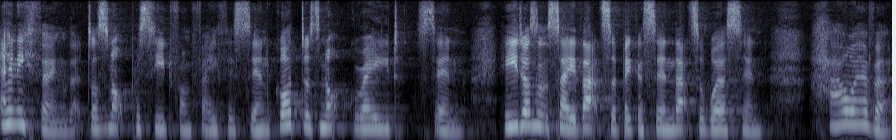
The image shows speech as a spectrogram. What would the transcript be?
anything that does not proceed from faith is sin. God does not grade sin. He doesn't say that's a bigger sin, that's a worse sin. However,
